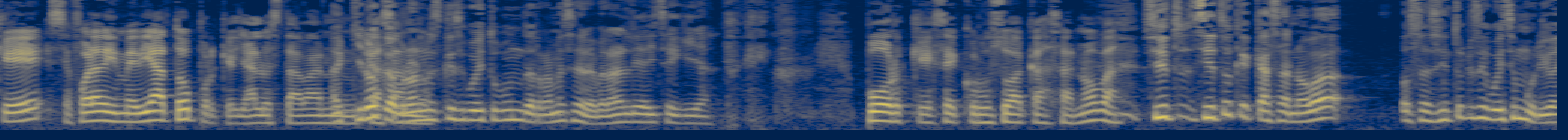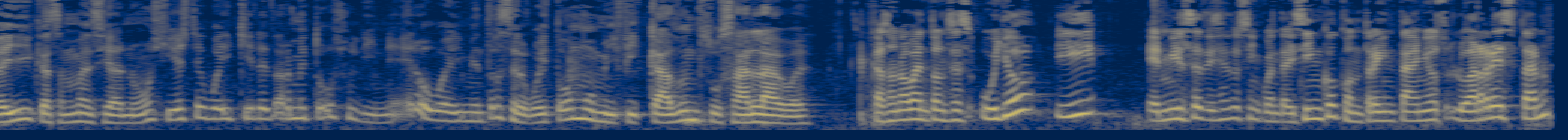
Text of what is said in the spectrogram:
que se fuera de inmediato porque ya lo estaban Aquí lo cazando, cabrón es que ese güey tuvo un derrame cerebral y ahí seguía. Porque se cruzó a Casanova. Siento, siento que Casanova, o sea, siento que ese güey se murió ahí y Casanova decía, no, si este güey quiere darme todo su dinero, güey. Mientras el güey todo momificado en su sala, güey. Casanova entonces huyó y en 1755, con 30 años, lo arrestan.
